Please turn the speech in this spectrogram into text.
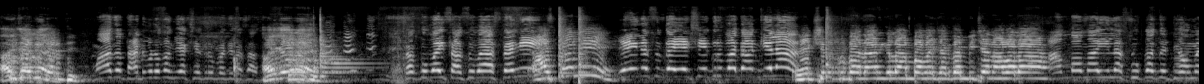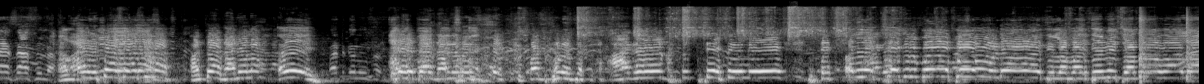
तुझ्या बी करते. माझं थाटमाट मग एकशे एक रुपये दिला सासू. ऐका ना. सकुबाई सासूबाई असताना असताना? येईन सुद्धा एकशे एक रुपये दान केला. एकशे एक रुपये दान केला अंबाबाई जगदंबीच्या नावाला. आंबा माईला सुखाचं ठेव माझ्या सासूला. आणि त्या धान्याला ए, पटकन उचल. त्या धान्याला पटकन एकशे एक रुपया पाहुणा दिला बाई देवीच्या नावाला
